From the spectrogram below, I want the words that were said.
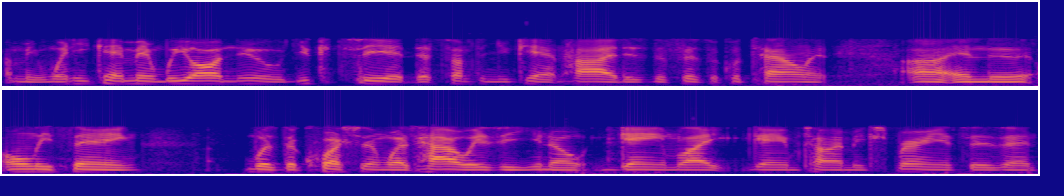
I mean, when he came in, we all knew you could see it. That's something you can't hide is the physical talent. Uh, and the only thing was the question was how is he, you know, game like game time experiences and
